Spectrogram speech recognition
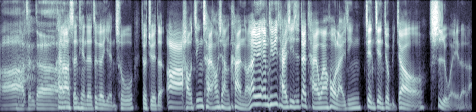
啊，真的看到生田的这个演出，就觉得啊，好精彩，好想看哦。那因为 MTV 台其实在台湾后来已经渐渐就比较式微了啦。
